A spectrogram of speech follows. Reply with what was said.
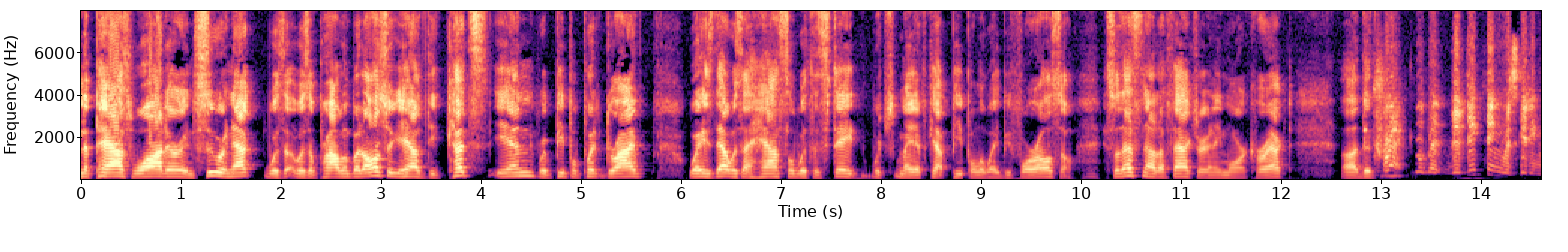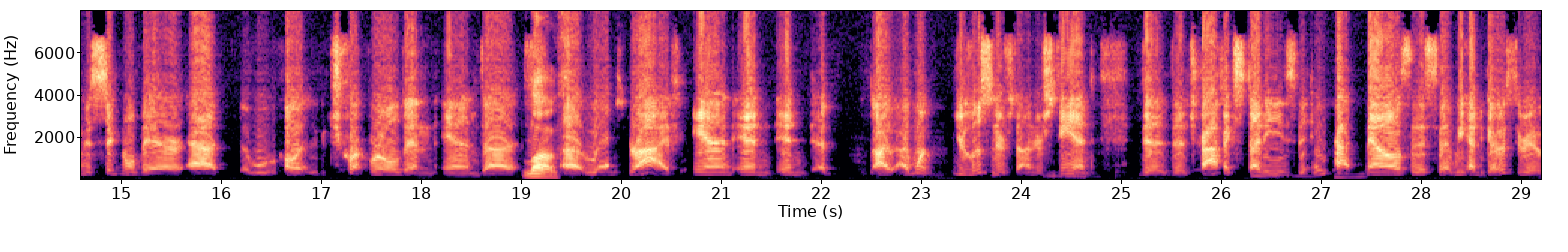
the past water and sewer, and that was was a problem. But also, you have the cuts in where people put driveways. That was a hassle with the state, which may have kept people away before, also. So that's not a factor anymore, correct? Uh, the, correct. Well, the, the big thing was getting the signal there at we'll call it Truck World and and uh, Love uh, Love's Drive, and and and uh, I, I, want your listeners to understand the the traffic studies, the impact analysis that we had to go through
